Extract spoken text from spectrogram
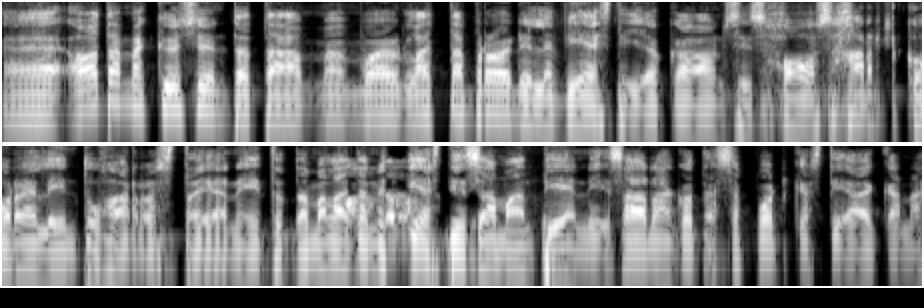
Öö, oota mä kysyn, tota, mä voin laittaa Broidille viesti, joka on siis Hoos Hardcore lintuharrastaja, niin tota, mä laitan Mahtavaa. nyt viestin saman tien, niin saadaanko tässä podcastin aikana.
